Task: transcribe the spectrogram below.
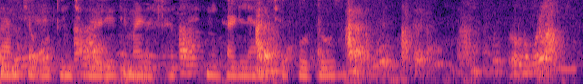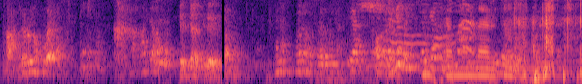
आमच्या फोटोंची भारी होती माझ्या सासऱ्यांनी काढले आमचे फोटोज मल्हारचं होतं. पहिलं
